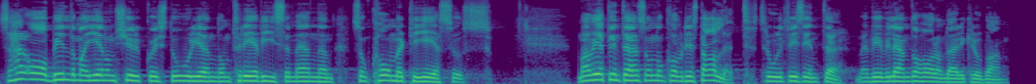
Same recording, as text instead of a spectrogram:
Så här avbildar man genom kyrkohistorien de tre vise männen som kommer till Jesus. Man vet inte ens om de kommer till stallet, troligtvis inte, men vi vill ändå ha dem där i krubban.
